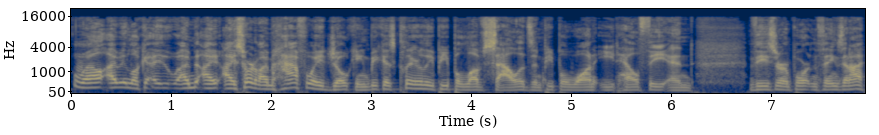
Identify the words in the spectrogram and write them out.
Well, I mean, look, I, I, I sort of, I'm halfway joking because clearly people love salads and people want to eat healthy, and these are important things. And I,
